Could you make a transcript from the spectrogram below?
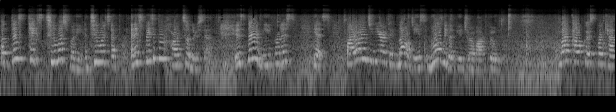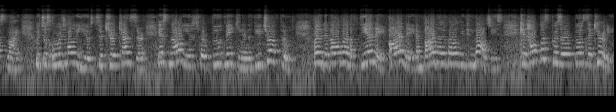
but this takes too much money and too much effort, and it's basically hard to understand. Is there a need for this? Yes, bioengineering technologies will be the future of our food. Like how CRISPR-Cas9, which was originally used to cure cancer, is now used for food making and the future of food, by the development of DNA, RNA, and biodeveloping technologies can help us preserve food security,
